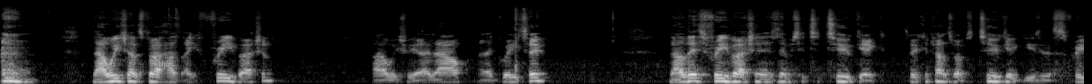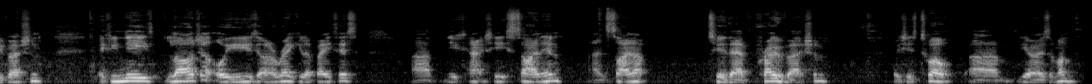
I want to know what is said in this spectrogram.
now, WeTransfer has a free version, uh, which we allow and agree to. Now, this free version is limited to 2 gig, so you can transfer up to 2 gig using this free version. If you need larger or you use it on a regular basis, uh, you can actually sign in and sign up to their pro version, which is 12 um, euros a month,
